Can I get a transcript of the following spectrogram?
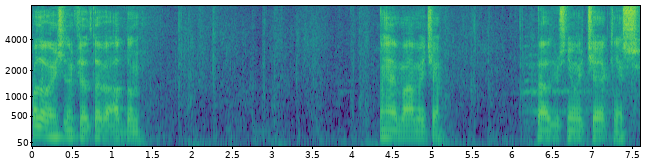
Podoba mi się ten fioletowy addon. Nie, mamy cię. Teraz już nie uciekniesz.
